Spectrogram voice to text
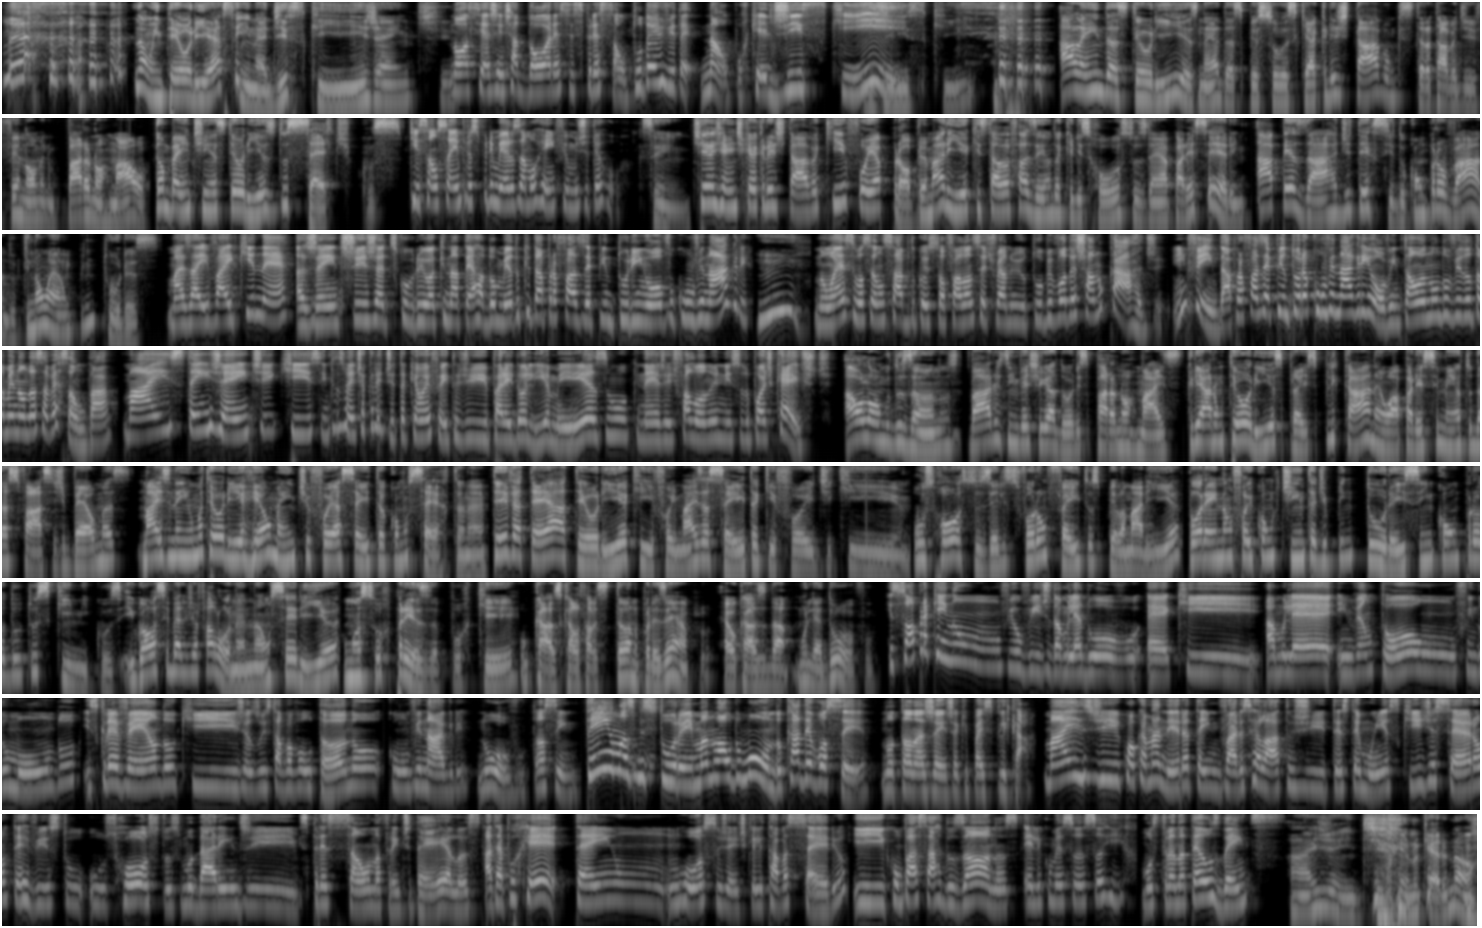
Não, em teoria é assim, né? Diz que, gente. Nossa, e a gente adora essa expressão. Tudo eu evito. Não, porque diz que. Diz que. Além das teorias, né, das pessoas que acreditavam que se tratava de fenômeno paranormal, também tinha as teorias dos céticos. Que são sempre os primeiros a morrer em filmes de terror. Sim. Tinha gente que acreditava que foi a própria Maria que estava fazendo aqueles rostos né, aparecerem, apesar de ter sido comprovado que não eram pinturas. Mas aí vai que, né? A gente já descobriu aqui na Terra do Medo que dá para fazer pintura em ovo com vinagre. Ih. Não é? Se você não sabe do que eu estou falando, se estiver no YouTube, vou deixar no card. Enfim, dá para fazer pintura com vinagre em ovo, então eu não duvido também não dessa versão, tá? Mas tem gente que simplesmente acredita que é um efeito de pareidolia mesmo, que nem a gente falou no início do podcast. Ao longo dos anos, vários investigadores paranormais criaram teorias para explicar né, o aparecimento das faces de Belmas, mas nenhuma teoria realmente foi aceita como certa, né? Teve até a teoria que foi mais aceita, que foi de que os rostos eles foram feitos pela Maria, porém não foi com tinta de pintura, e sim com produtos químicos. Igual a Sibeli já falou, né? Não seria uma surpresa, porque o caso que ela estava citando, por exemplo, é o caso da mulher do ovo. E só pra quem não viu o vídeo da mulher do ovo, é que a mulher inventou um fim do mundo escrevendo que Jesus estava voltando com vinagre no ovo. Então, assim, tem umas misturas aí, manual do mundo, cadê você? Notando a gente aqui pra explicar. Mas, de qualquer maneira, tem vários relatos de testemunhas que disseram ter visto os rostos mudarem de expressão na frente delas. Até porque tem um, um rosto, gente, que ele tava sério. E com passar dos anos, ele começou a sorrir, mostrando até os dentes. Ai, gente, eu não quero não.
